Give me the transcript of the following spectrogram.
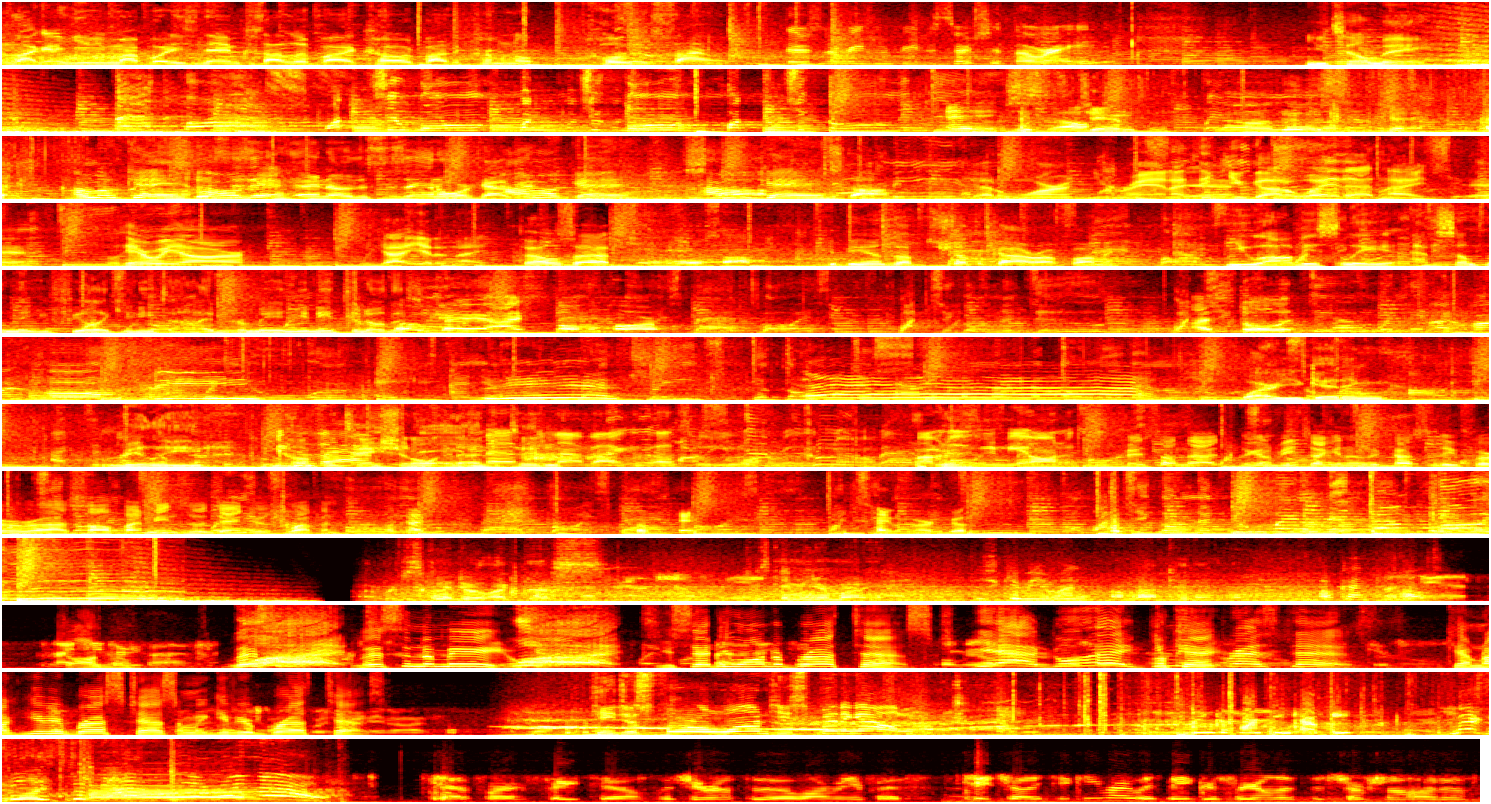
I'm not gonna give you my buddy's name because I live by a code by the criminal code of silence. There's no reason for you to search it, though, right? You tell me. Hey, Jim, no, no, no. Okay. I'm okay. this I'm okay. I know, this isn't gonna work out I'm good. okay. I'm okay. Stop. You got a warrant, you ran. I think you got away that night. Yeah. Well, here we are. We got you tonight. The hell's that? Keep your hands up. Shut the car off for me. You obviously have something that you feel like you need to hide from me, and you need to know that. Okay, I stole the car. I stole it. Home, please. Please. Why are you getting really Because I have confrontational and agitated? that bag, that's what you want to really know. I'm just gonna be honest. Based on that, they're going to be taken into custody for uh, assault by means of a dangerous weapon. Okay. Okay. Hey, Marco. Uh, we're just gonna do it like this. Just give me your money. Just give me your money. I'm not kidding you. Okay. Listen, listen to me. Okay? What? You said you wanted a breath test. Yeah, go ahead. Give me Okay. a breast test. Okay, I'm not gonna give you a breath test. I'm gonna give you a breath test. He just 401, he's spinning out. Lincoln 14 copy. Max Willis, stick out there right now! 10 4 32. What's your route to the alarm face? 2 Charlie 2, can you ride with Baker 3 on that destruction auto?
